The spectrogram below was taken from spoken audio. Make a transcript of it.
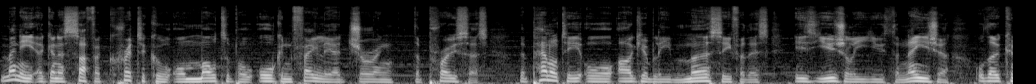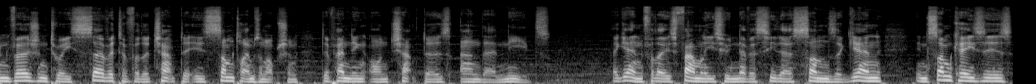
Many are going to suffer critical or multiple organ failure during the process. The penalty, or arguably mercy for this, is usually euthanasia, although conversion to a servitor for the chapter is sometimes an option depending on chapters and their needs. Again, for those families who never see their sons again, in some cases,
